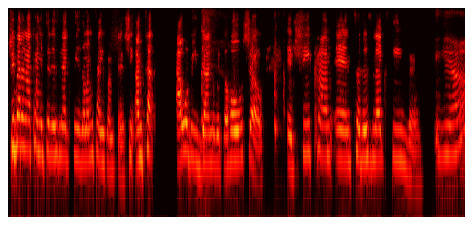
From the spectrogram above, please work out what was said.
She better not come into this next season. Let me tell you something. She I'm t- I will be done with the whole show if she come into this next season. Yeah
